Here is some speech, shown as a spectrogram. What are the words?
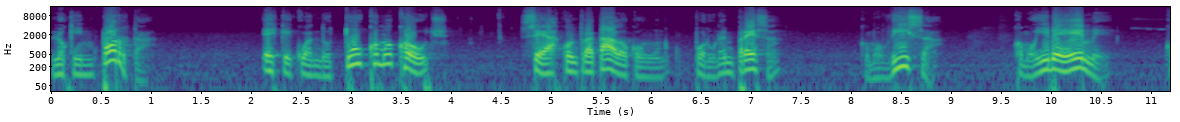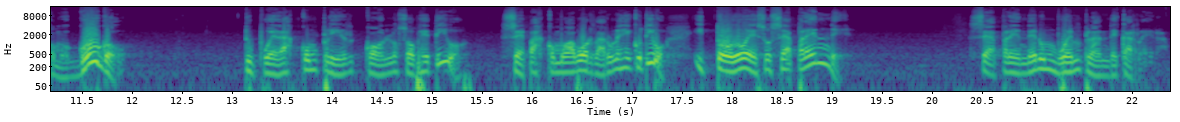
lo que importa es que cuando tú como coach seas contratado por una empresa como Visa, como IBM, como Google, tú puedas cumplir con los objetivos, sepas cómo abordar un ejecutivo y todo eso se aprende se aprende en un buen plan de carrera.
